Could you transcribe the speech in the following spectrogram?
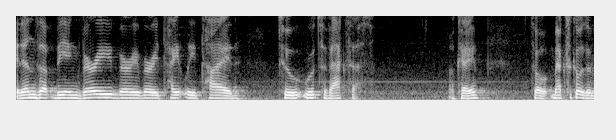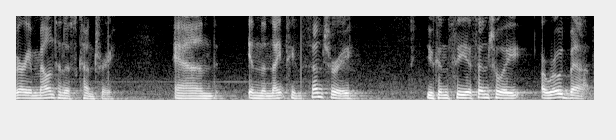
it ends up being very, very, very tightly tied to routes of access. Okay? So Mexico is a very mountainous country. And in the 19th century, you can see essentially a road map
